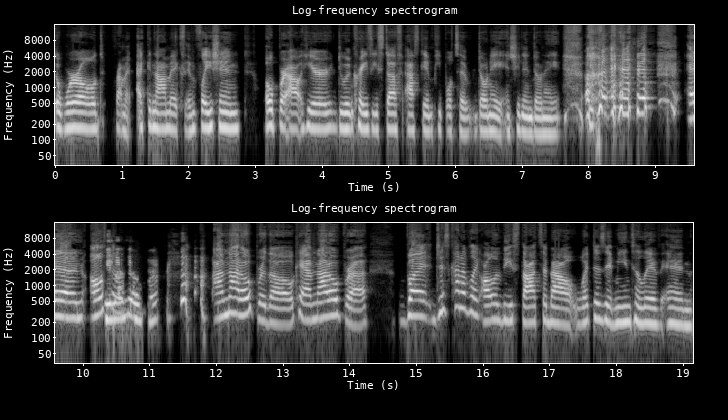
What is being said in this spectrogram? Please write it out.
the world from an economics, inflation, Oprah out here doing crazy stuff, asking people to donate, and she didn't donate. and also, I'm not Oprah though. Okay, I'm not Oprah. But just kind of like all of these thoughts about what does it mean to live in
